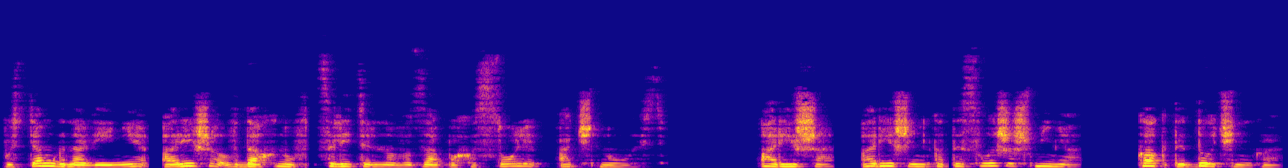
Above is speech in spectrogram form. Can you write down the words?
Спустя мгновение Ариша, вдохнув целительного запаха соли, очнулась. — Ариша, Аришенька, ты слышишь меня? Как ты, доченька?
